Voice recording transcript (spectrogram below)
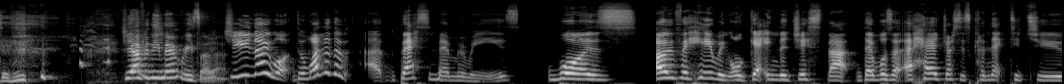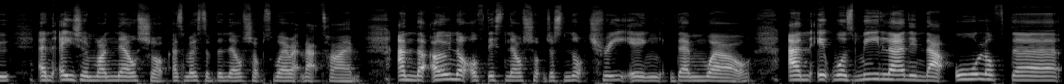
Do you have any memories like that? Do you know what? The one of the uh, best memories was overhearing or getting the gist that there was a, a hairdresser's connected to an Asian run nail shop, as most of the nail shops were at that time, and the owner of this nail shop just not treating them well. And it was me learning that all of the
